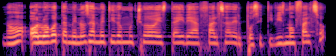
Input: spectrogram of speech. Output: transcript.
¿no? O luego también nos han metido mucho esta idea falsa del positivismo falso.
